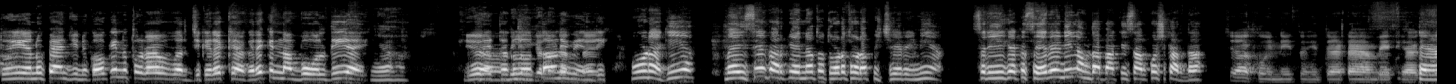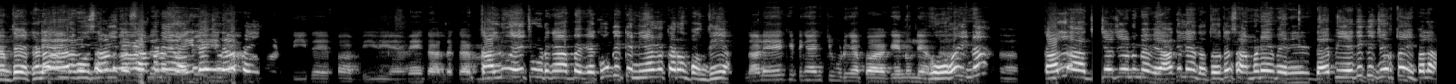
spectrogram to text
ਤੁਸੀਂ ਇਹਨੂੰ ਭੈਣ ਜੀ ਨੂੰ ਕਹੋ ਕਿ ਇਹਨੂੰ ਥੋੜਾ ਵਰਜ ਕੇ ਰੱਖਿਆ ਕਰੇ ਕਿੰਨਾ ਬੋਲਦੀ ਆ ਇਹ। ਆਹੋ। ਬੈਠਾ ਖਲੋਤਾ ਨਹੀਂ ਵੇਂਦੀ ਹੁਣ ਕੀ ਆ? ਮੈਂ ਇਸੇ ਕਰਕੇ ਇਹਨਾਂ ਤੋਂ ਥੋੜਾ ਥੋੜਾ ਪਿੱਛੇ ਰਹਿਨੀ ਆ। ਸਰੀਕ ਇੱਕ ਸਿਹਰੇ ਨਹੀਂ ਲਾਉਂਦਾ ਬਾਕੀ ਸਭ ਕੁਝ ਕਰਦਾ। ਚਾ ਕੋਈ ਨਹੀਂ ਤੁਸੀਂ ਤੇ ਟਾਈਮ ਵੇਖਿਆ ਟਾਈਮ ਤੇ ਵੇਖਣਾ ਟਾਈਮ ਦੇ ਸਾਹਮਣੇ ਭਾਬੀ ਵੀ ਐਵੇਂ ਗੱਲ ਕਰਨ। ਕੱਲ ਨੂੰ ਇਹ ਚੂੜੀਆਂ ਆਪਾਂ ਵੇਖੂਗੇ ਕਿੰਨੀਆਂ ਕੁ ਘਰੋਂ ਪਾਉਂਦੀ ਆ। ਨਾਲੇ ਇਹ ਕਿੱਟੀਆਂ ਚੂੜੀਆਂ ਪਾ ਕੇ ਇਹਨੂੰ ਲਿਆਂਦਾ ਉਹੋ ਹੀ ਨਾ। ਹਾਂ। ਕੱਲ ਅੱਜ ਜੇ ਉਹਨੂੰ ਮੈਂ ਵਿਆਹ ਕੇ ਲਿਆਂਦਾ ਤਾਂ ਉਹਦੇ ਸਾਹਮਣੇ ਮੇਰੀ ਡੈਪੀ ਇਹਦੀ ਕੀ ਜ਼ਰੂਰਤ ਹੋਈ ਭਲਾ?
